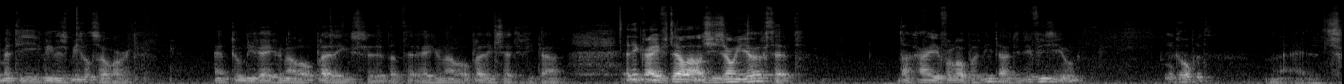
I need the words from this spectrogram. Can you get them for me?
met die Rinus Michels Award. En toen die regionale opleidings, eh, dat regionale opleidingscertificaat. En ik kan je vertellen, als je zo'n jeugd hebt, dan ga je voorlopig niet uit de divisie hoor. Ik hoop het. Nee, het, is,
